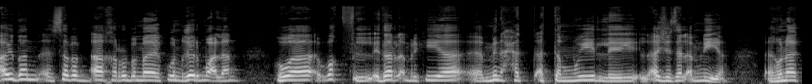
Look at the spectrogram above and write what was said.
أيضا سبب آخر ربما يكون غير معلن هو وقف الإدارة الأمريكية منحة التمويل للأجهزة الأمنية. هناك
